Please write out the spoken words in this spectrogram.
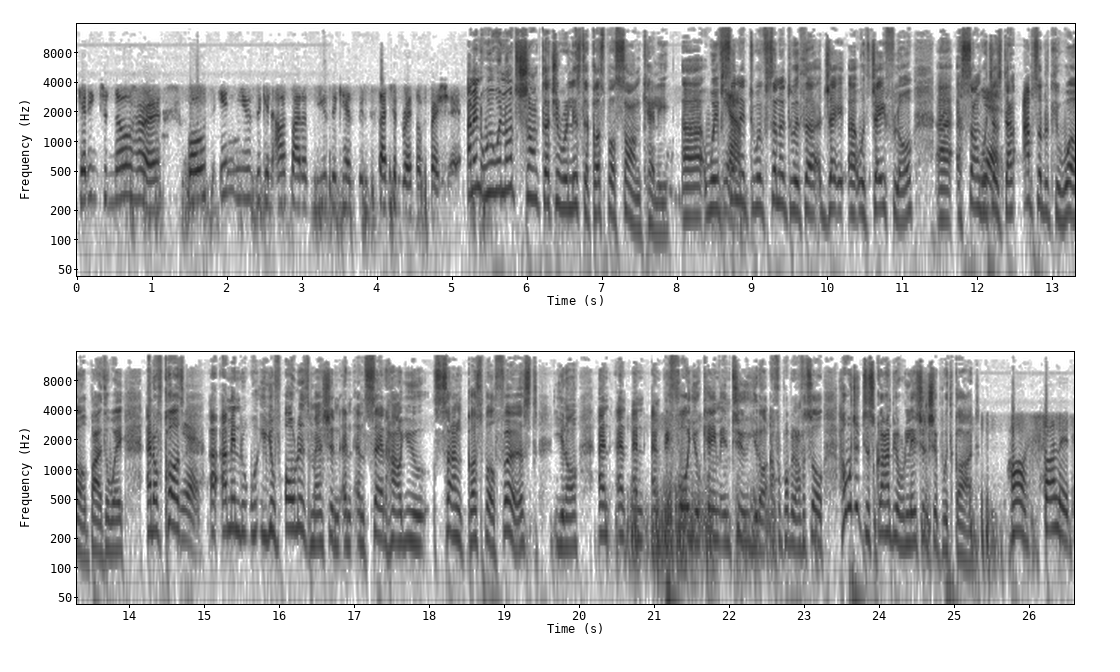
getting to know her both in music and outside of music has been such a breath of fresh air. I mean, we were not shocked that you released a gospel song, Kelly. Uh, we've seen it. We've seen it with uh, J uh, with J Flow, uh, a song which Yes. has done absolutely well, by the way. And of course, Yes. uh, I mean, you've always mentioned and, and said how you sang gospel first, you know, and, and, and, and before you came into you know Afropop and Afro Soul. How would you describe your relationship with God? Oh, solid.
